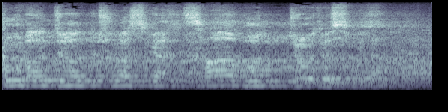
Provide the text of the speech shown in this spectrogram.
후반전 추가 시간 4분 주어졌습니다.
